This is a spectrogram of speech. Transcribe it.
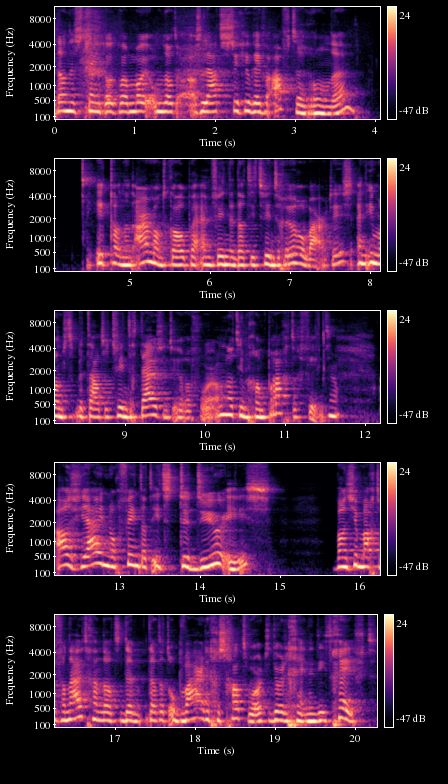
dan is het denk ik ook wel mooi om dat als laatste stukje ook even af te ronden. Ik kan een armband kopen en vinden dat die 20 euro waard is. En iemand betaalt er 20.000 euro voor, omdat hij hem gewoon prachtig vindt. Ja. Als jij nog vindt dat iets te duur is. Want je mag ervan uitgaan dat, de, dat het op waarde geschat wordt door degene die het geeft.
